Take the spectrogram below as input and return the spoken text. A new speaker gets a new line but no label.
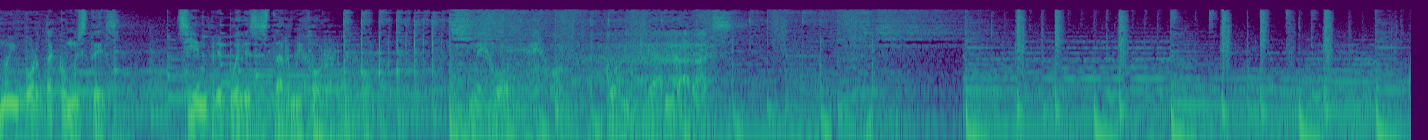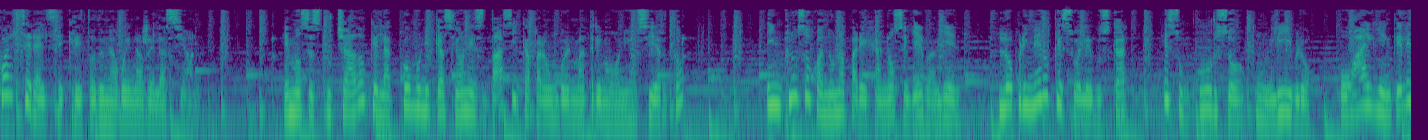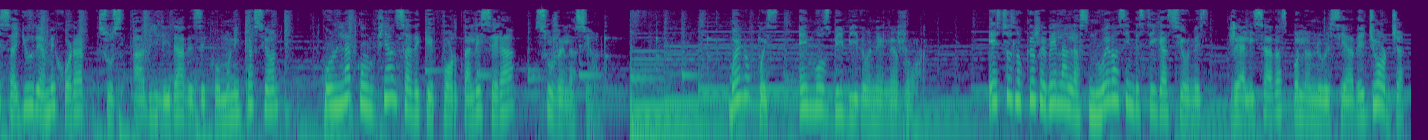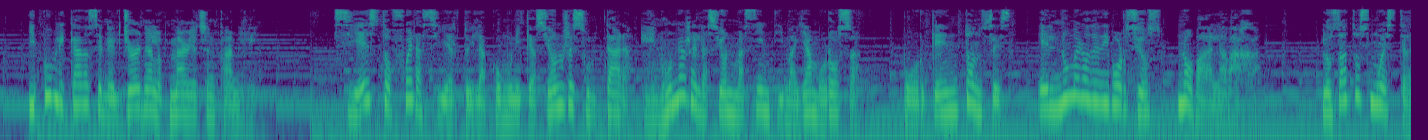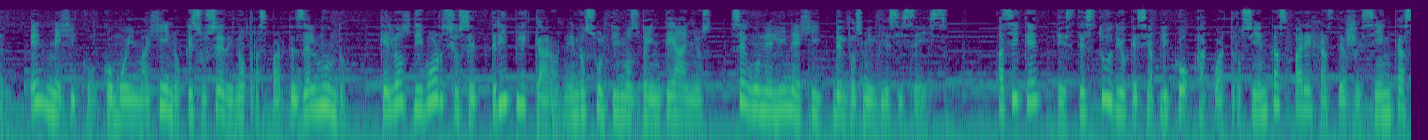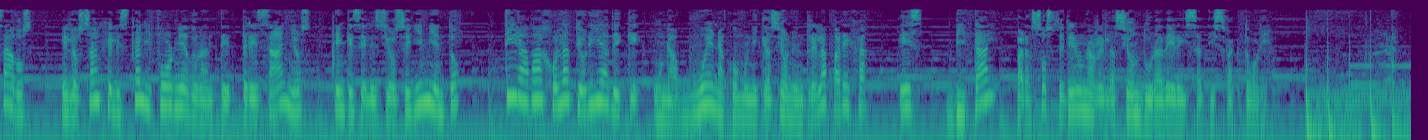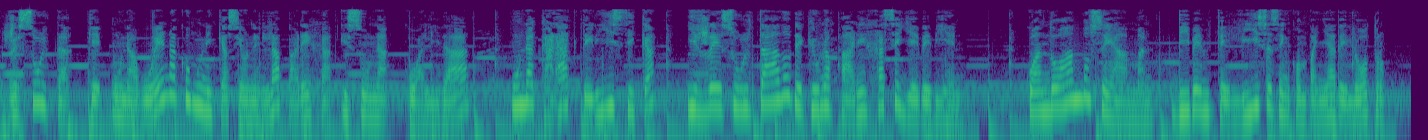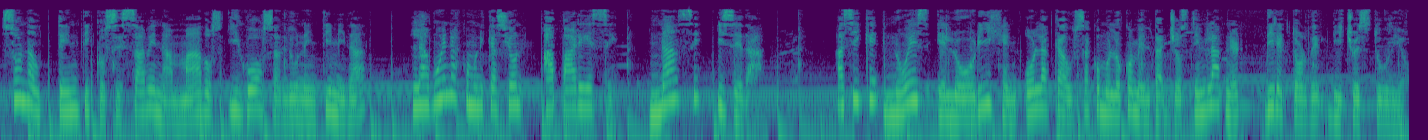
No importa cómo estés, siempre puedes estar mejor. Mejor, mejor. Con Reavivadas.
¿Cuál será el secreto de una buena relación? Hemos escuchado que la comunicación es básica para un buen matrimonio, ¿cierto? Incluso cuando una pareja no se lleva bien, lo primero que suele buscar es un curso, un libro o alguien que les ayude a mejorar sus habilidades de comunicación con la confianza de que fortalecerá su relación. Bueno, pues hemos vivido en el error. Esto es lo que revelan las nuevas investigaciones realizadas por la Universidad de Georgia y publicadas en el Journal of Marriage and Family. Si esto fuera cierto y la comunicación resultara en una relación más íntima y amorosa, porque entonces el número de divorcios no va a la baja. Los datos muestran, en México, como imagino que sucede en otras partes del mundo, que los divorcios se triplicaron en los últimos 20 años, según el INEGI del 2016. Así que este estudio que se aplicó a 400 parejas de recién casados en Los Ángeles, California, durante tres años en que se les dio seguimiento, tira abajo la teoría de que una buena comunicación entre la pareja es vital para sostener una relación duradera y satisfactoria. Resulta que una buena comunicación en la pareja es una cualidad, una característica y resultado de que una pareja se lleve bien. Cuando ambos se aman, viven felices en compañía del otro, son auténticos, se saben amados y gozan de una intimidad, la buena comunicación aparece, nace y se da. Así que no es el origen o la causa como lo comenta Justin Lafner, director de dicho estudio.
